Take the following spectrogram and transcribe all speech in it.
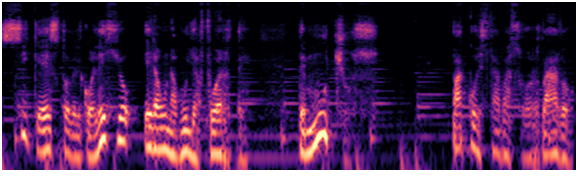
Sí que esto del colegio era una bulla fuerte, de muchos. Paco estaba sordado.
